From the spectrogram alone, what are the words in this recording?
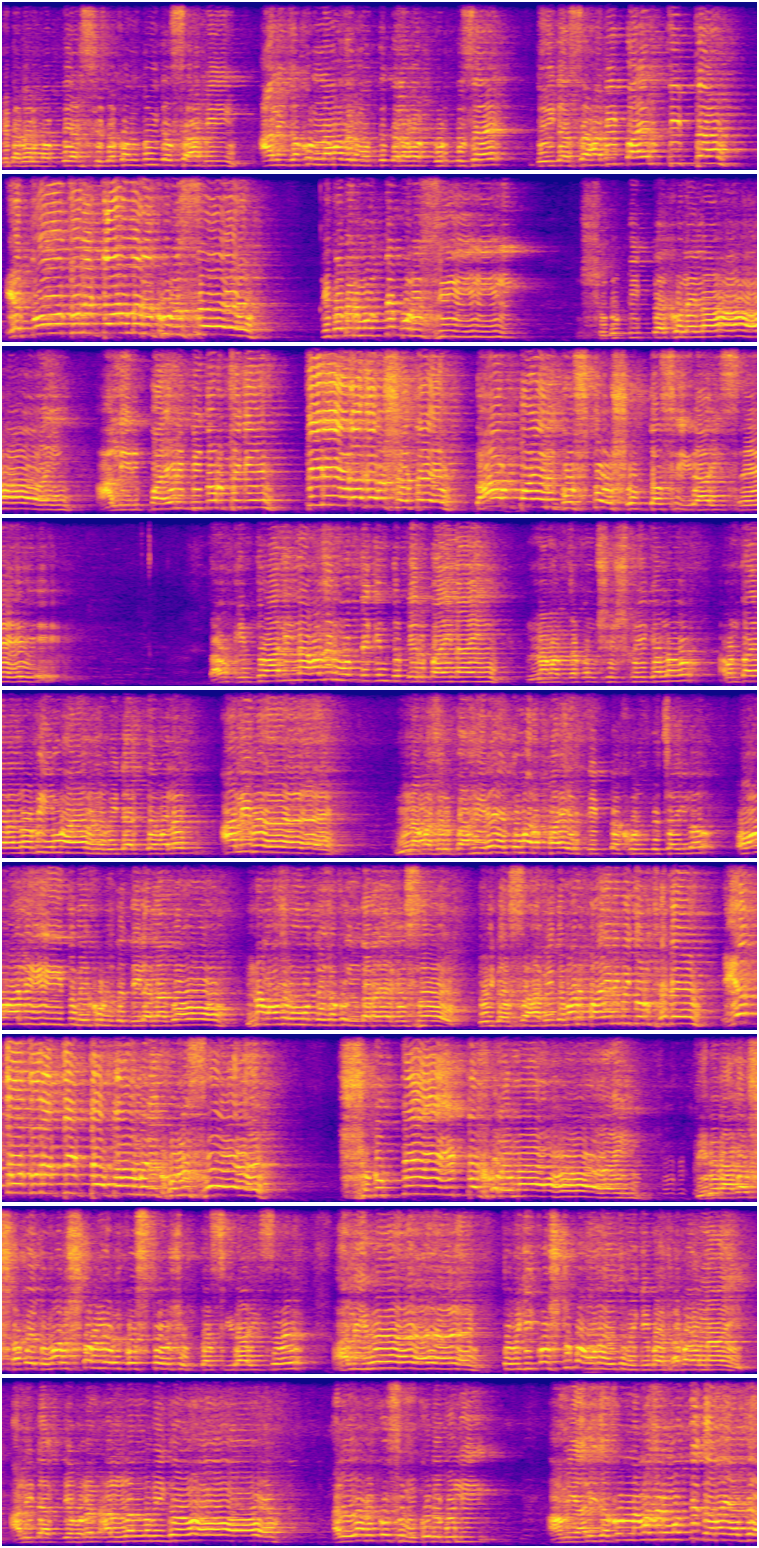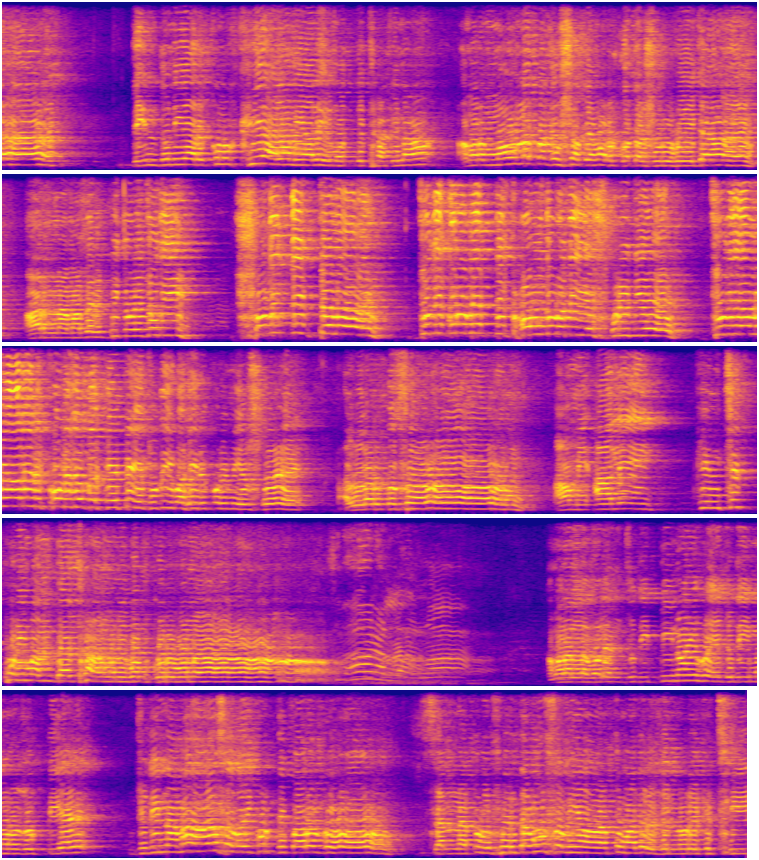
কিতাবের মধ্যে আসছে, যখন দুইটা সাহাবি, আলী যখন নামাজের মধ্যে তেলাওয়াত করতেছে, দুইটা সাহাবি পায়ের তীরটা এত জোরে টান মেরে খুলেছে। কিতাবের মধ্যে পড়েছি শুধু তীরটা খোলে নাই, আলীর পায়ের ভিতর থেকে তীরের আগার সাথে তার পায়ের গোস্ত শব্দ সিরাইছে তাও কিন্তু আলী নামাজের মধ্যে কিন্তু টের পায় নাই। নামাজ যখন শেষ হয়ে গেল আমার দয়ার নবী, মায়ের নবী ডাকতে বলেন, আলী রে নামাজের বাহিরে তোমার পায়ের তীরটা খুলতে চাইলো। ও আলী, তুমি খুলতে দিলে না গো। নামাজের মধ্যে যখন দাঁড়ায় গেছো দুইটা সাহাবি তোমার পায়ের ভিতর থেকে এত করে খুলছে। শুধু নাই, তীরের আগার সাথে তোমার শরীরের কষ্ট শুদ্ধ সিরাইছে আলী রে, তুমি কি কষ্ট পাও নাই? তুমি কি ব্যথা পাও নাই? আলী ডাক দিয়ে বলেন আল্লাহ নবী গো। আল্লাহর কসম করে বলি, আমি আলী যখন নামাজের মধ্যে দাঁড়ায় যাই, দিন দুনিয়ার কোনো খেয়াল আমি আলীর মধ্যে থাকে না। আমার মাওলা পাকের সাথে আমার কথা শুরু হয়ে যায়। আর নামাজের ভিতরে যদি সদিকটা নয় যদি কোনো ব্যক্তি খন্দর দিয়ে ছুরি দিয়ে, যদি আমি আলীর কলিজাটা কেটে যদি বাহির করে নিয়ে এসে, আল্লাহর কসম, আমি আলী কিঞ্চিত পরিমাণ ব্যথা অনুভব করব না। আমার আল্লাহ বলেন, যদি বিনয় হয়ে যদি মনোযোগ দিয়ে যদি নামাজ আদায় করতে পারো গো, জান্নাতুল ফেরদাউস আমি তোমাদের জন্য রেখেছি।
